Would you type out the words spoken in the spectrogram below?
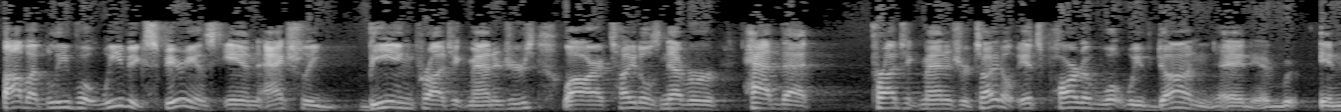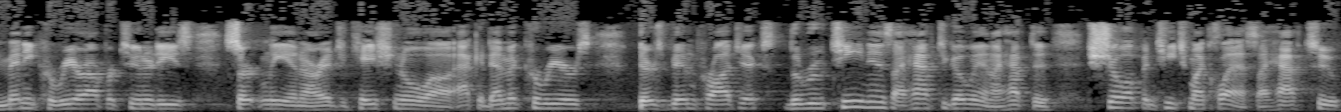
Bob, I believe what we've experienced in actually being project managers, while our titles never had that project manager title. It's part of what we've done in many career opportunities, certainly in our educational uh, academic careers. There's been projects. The routine is I have to go in, I have to show up and teach my class, I have to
